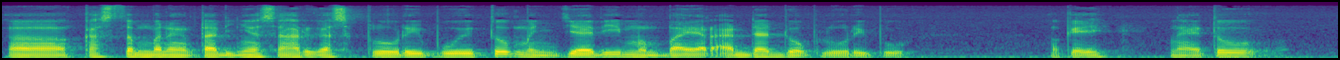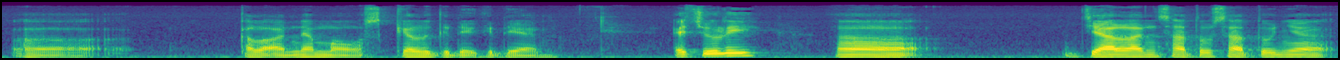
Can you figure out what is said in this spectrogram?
uh, customer yang tadinya seharga 10.000 itu menjadi membayar Anda 20.000. Oke. Okay? Nah, itu uh, kalau Anda mau scale gede-gedean. Actually uh, jalan satu-satunya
